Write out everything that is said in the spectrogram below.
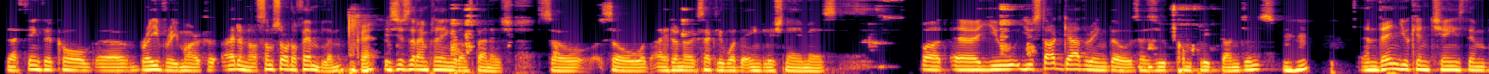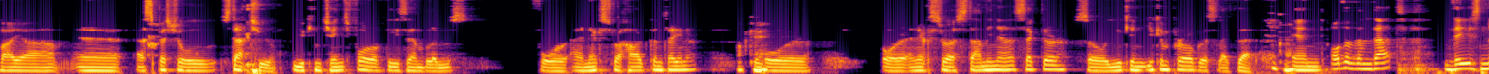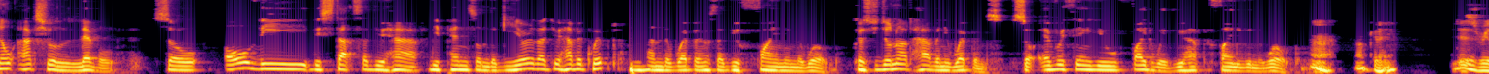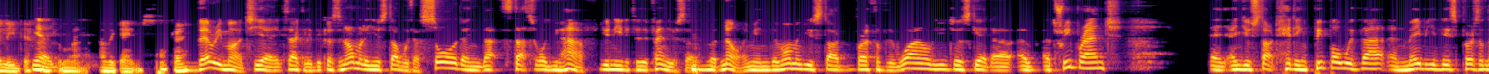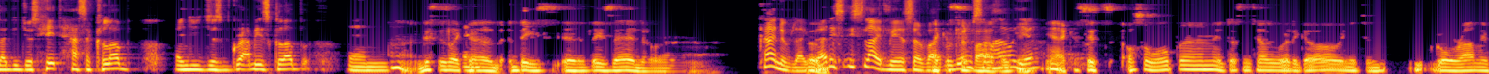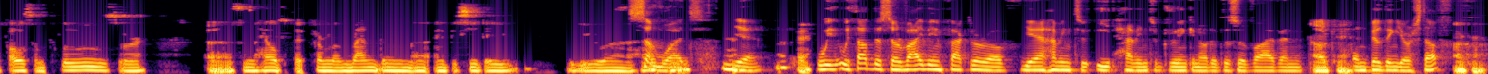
I think they're called uh, bravery marks. I don't know, some sort of emblem. Okay. It's just that I'm playing it on Spanish, so so I don't know exactly what the English name is. But uh, you you start gathering those as you complete dungeons, Mhm. and then you can change them via uh, a special statue. You can change four of these emblems for an extra heart container Okay. or or an extra stamina sector so you can you can progress like that. Okay. and other than that there is no actual level. So all the the stats that you have depends on the gear that you have equipped and the weapons that you find in the world. Because you do not have any weapons. So everything you fight with you have to find it in the world. Ah, okay. It is really different Yeah. from uh, other games. Okay. Very much, yeah, exactly. Because normally you start with a sword, and that's that's all you have. You need it to defend yourself. Mhm. But no, I mean, the moment you start Breath of the Wild, you just get a, a, a tree branch, and and you start hitting people with that. And maybe this person that you just hit has a club, and you just grab his club, and Ah, this is like a DayZ uh, DayZ or uh, kind of like Oh. that. It's, it's slightly a survival like a game survival somehow, game. yeah. Yeah, because it's also open. It doesn't tell you where to go. You need to go around and follow some clues or uh, some help that from a random uh, NPC they you uh, Somewhat, with. yeah. Okay. Wi- Without the surviving factor of yeah having to eat, having to drink in order to survive, and Okay. and building your stuff. Okay.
